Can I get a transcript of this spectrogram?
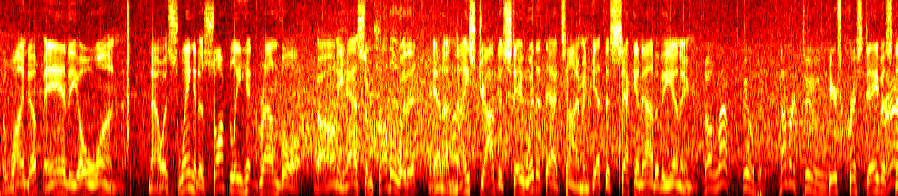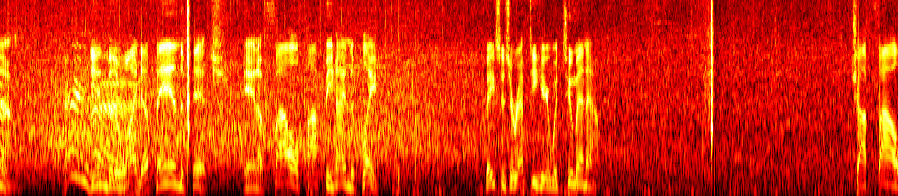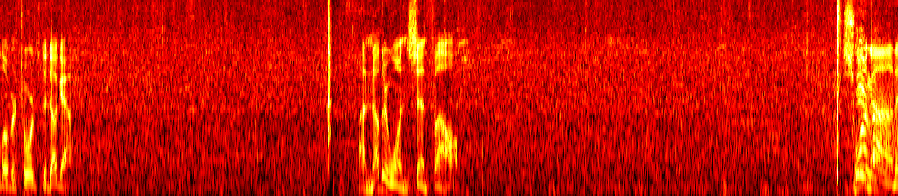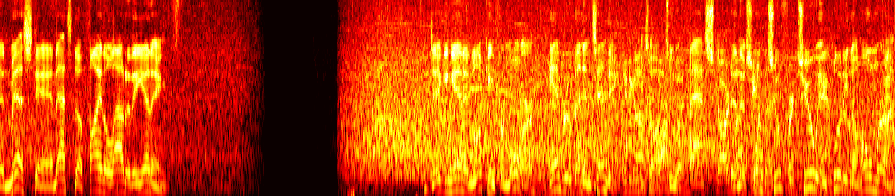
The windup and the 0-1. Now a swing and a softly hit ground ball. Oh, and he has some trouble with it. And a nice job to stay with it that time and get the second out of the inning. The left fielder, number two. Here's Khris Davis Chris now. Into the windup and the pitch. And a foul pop behind the plate. Bases are empty here with two men out. Chop foul over towards the dugout. Another one sent foul. Swung on and missed, and that's the final out of the inning. Digging in and looking for more, Andrew Benintendi. He's off to a fast start in this one, two for two, including a home run.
